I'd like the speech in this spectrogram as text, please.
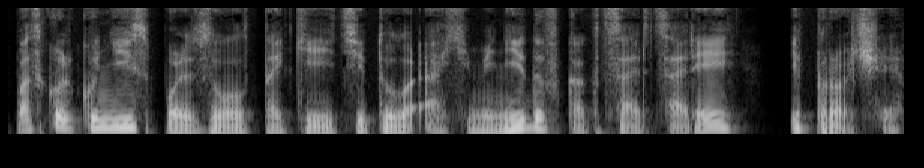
поскольку не использовал такие титулы Ахименидов, как царь царей и прочее.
